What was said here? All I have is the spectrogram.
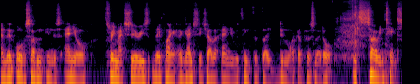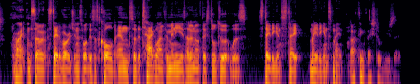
and then all of a sudden in this annual three match series, they're playing against each other, and you would think that they didn't like that person at all. It's so intense. Right, and so state of origin is what this is called, and so the tagline for many years, I don't know if they still do it, was state against state, mate against mate. I think they still use that.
